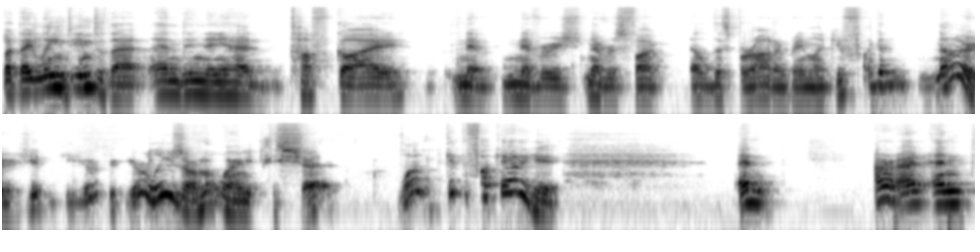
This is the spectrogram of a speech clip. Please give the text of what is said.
But they leaned into that, and then you had tough guy, never, never, never as fuck, El Desperado, being like, "You fucking no, you, you're you're a loser. I'm not wearing this shirt. What? Get the fuck out of here." And all right, and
